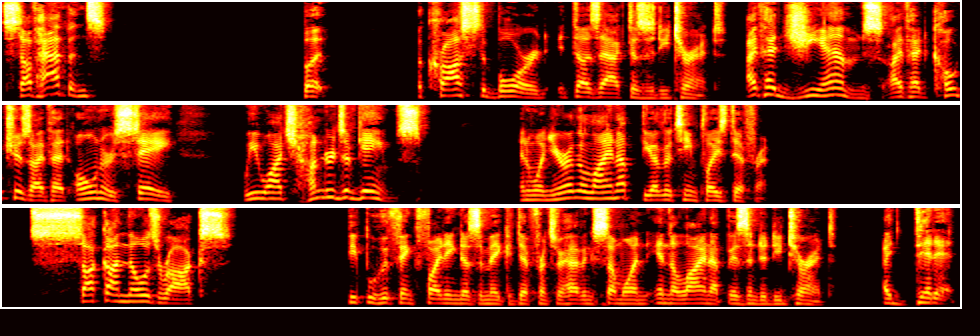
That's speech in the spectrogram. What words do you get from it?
Stuff happens. But across the board, it does act as a deterrent. I've had GMs, I've had coaches, I've had owners say, we watch hundreds of games. And when you're in the lineup, the other team plays different. Suck on those rocks. People who think fighting doesn't make a difference or having someone in the lineup isn't a deterrent. I did it.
